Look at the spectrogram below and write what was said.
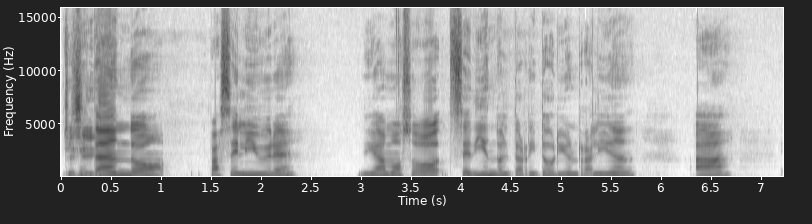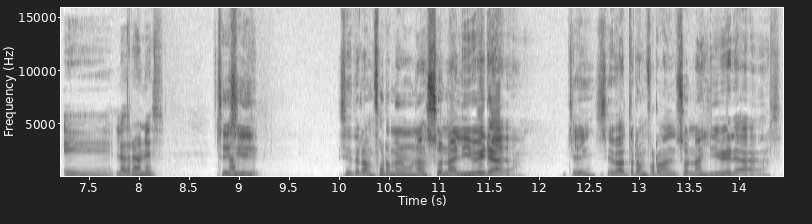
y Sí, se sí. está dando pase libre, digamos, o cediendo el territorio en realidad a eh, ladrones. Sí, ¿no? sí. Se transforma en una zona liberada. ¿sí? Se va a transformar en zonas liberadas.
